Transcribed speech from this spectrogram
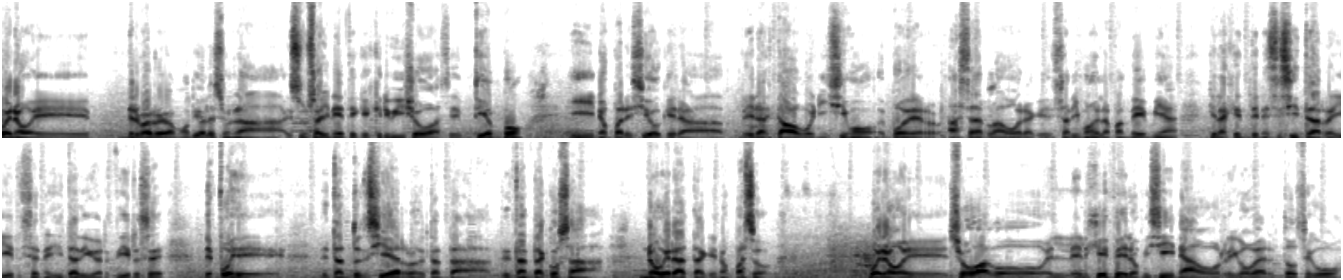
Bueno, eh, del barrio de la Mundial es, una, es un sainete que escribí yo hace un tiempo y nos pareció que era, era, estaba buenísimo poder hacerla ahora que salimos de la pandemia, que la gente necesita reírse, necesita divertirse después de, de tanto encierro, de tanta, de tanta cosa no grata que nos pasó. Bueno, eh, yo hago el, jefe de la oficina o Rigoberto, según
